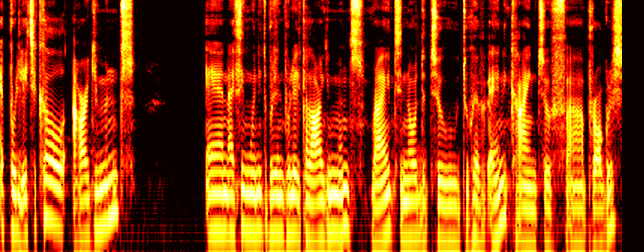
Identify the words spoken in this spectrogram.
a political argument and I think we need to present political arguments, right, in order to, to have any kind of uh, progress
